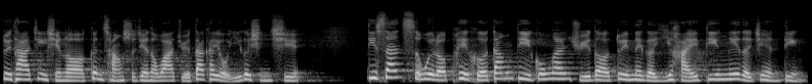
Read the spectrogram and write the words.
对它进行了更长时间的挖掘，大概有一个星期。第三次为了配合当地公安局的对那个遗骸 DNA 的鉴定，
